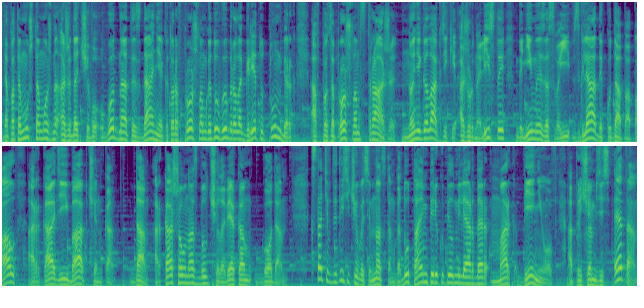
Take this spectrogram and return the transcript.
Да потому что можно ожидать чего угодно от издания, которое в прошлом году выбрало Грету Тунберг, а в позапрошлом Стражи, но не галактики, а журналисты, гонимые за свои взгляды, куда попал Аркадий Бабченко. Да, Аркаша у нас был человеком года. Кстати, в 2018 году Time перекупил миллиардер Марк Бениов. А при чем здесь это?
